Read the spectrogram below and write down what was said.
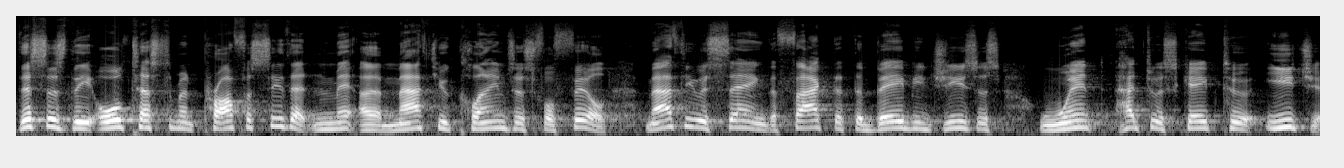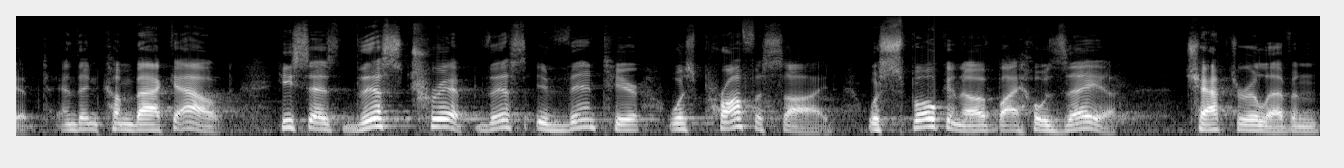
this is the Old Testament prophecy that uh, Matthew claims is fulfilled. Matthew is saying the fact that the baby Jesus went, had to escape to Egypt and then come back out he says this trip, this event here was prophesied, was spoken of by Hosea chapter 11,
